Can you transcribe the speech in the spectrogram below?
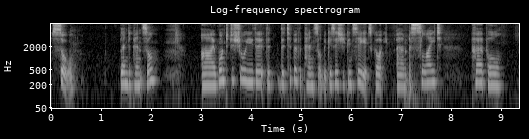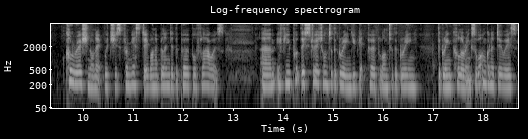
So, blender pencil. I wanted to show you the, the, the tip of the pencil because as you can see it's got um, a slight purple coloration on it which is from yesterday when I blended the purple flowers. Um, if you put this straight onto the green you'd get purple onto the green the green colouring so what I'm going to do is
